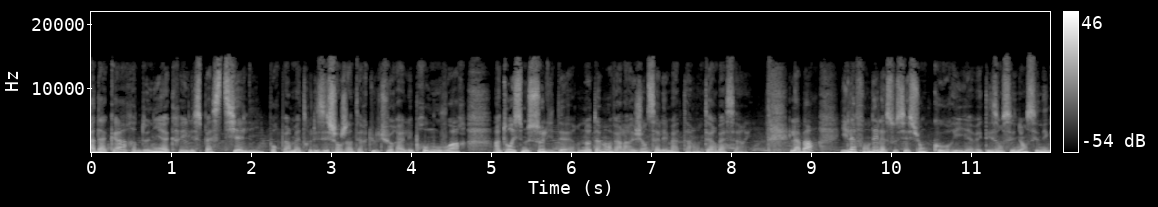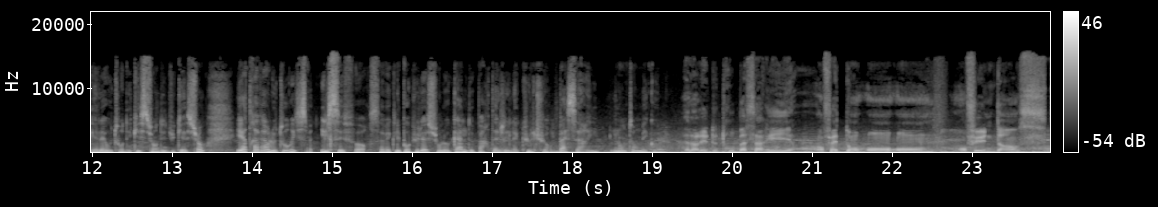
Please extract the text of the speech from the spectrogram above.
À Dakar, Denis a créé l'espace Tiali pour permettre les échanges interculturels et promouvoir un tourisme solidaire, notamment vers la région de Salémata, en terre Bassari. Là-bas, il a fondé l'association Cori avec des enseignants sénégalais autour des questions d'éducation et à travers le tourisme, il s'efforce avec les populations locales de partager la culture bassari longtemps méconnue. Alors les deux troupes bassari, en fait, on, on fait une danse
